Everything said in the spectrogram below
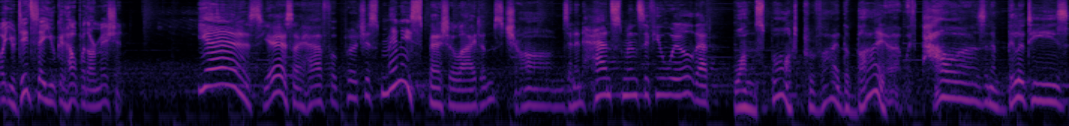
But you did say you could help with our mission. Yes, yes, I have for purchase many special items, charms, and enhancements, if you will, that once bought provide the buyer with powers and abilities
